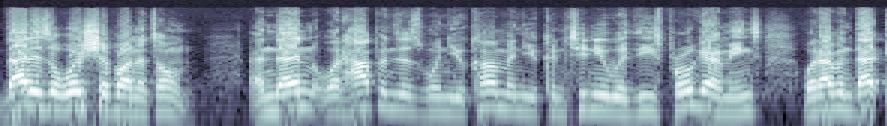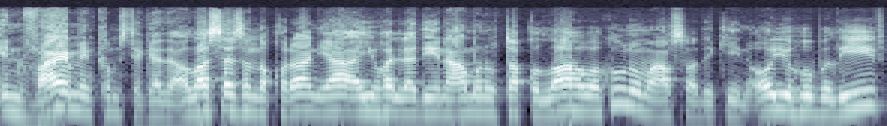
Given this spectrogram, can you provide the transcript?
That is a worship on its own. And then what happens is when you come and you continue with these programmings, what happens, that environment comes together. Allah says in the Quran, Ya ayyuhalladina amanu taqullaha wa kunu ma'as O you who believe,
